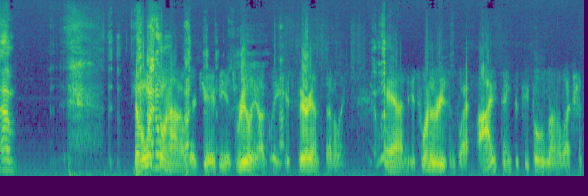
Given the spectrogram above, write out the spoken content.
um, No, but what's going on over there, JB, is really ugly. It's very unsettling. And it's one of the reasons why I think the people who run elections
